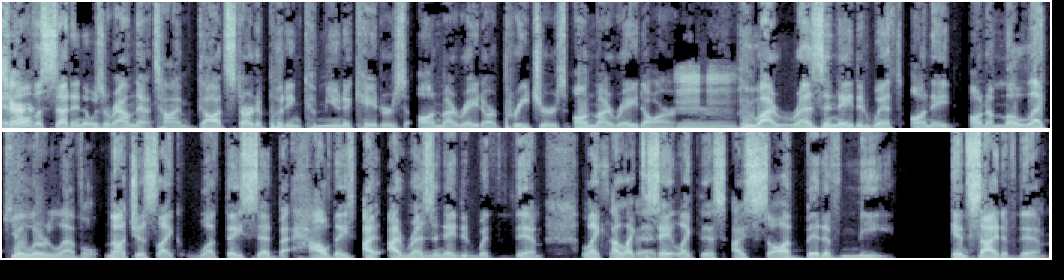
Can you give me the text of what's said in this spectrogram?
And Sure. all of a sudden, it was around that time, God started putting communicators on my radar, preachers on my radar Mm. who I resonated with on a on a molecular level, not just like what they said, but how they. I, I resonated Mm. with them. Like I So like to say it like this: I saw a bit of me inside of them,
